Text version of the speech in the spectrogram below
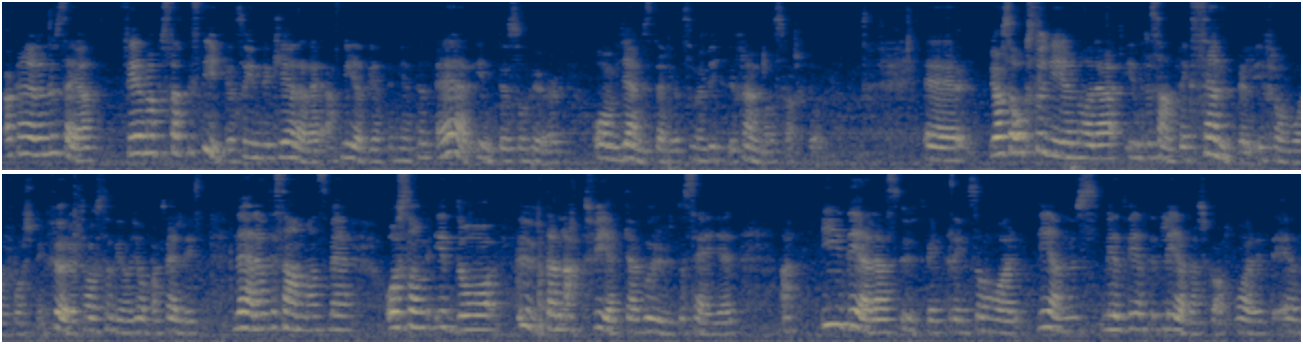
jag kan redan nu säga att ser man på statistiken så indikerar det att medvetenheten är inte så hög om jämställdhet som en viktig framgångsfaktor. Eh, jag ska också ge några intressanta exempel ifrån vår forskning. Företag som vi har jobbat väldigt nära tillsammans med och som idag utan att tveka går ut och säger i deras utveckling så har genusmedvetet ledarskap varit en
